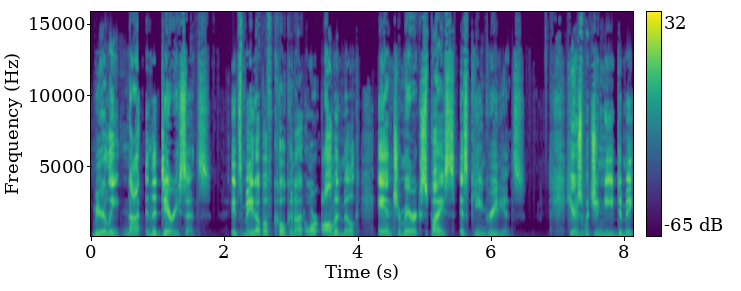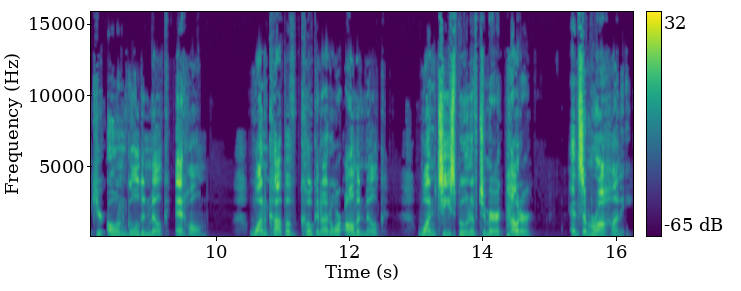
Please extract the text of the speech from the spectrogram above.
merely not in the dairy sense. It's made up of coconut or almond milk and turmeric spice as key ingredients. Here's what you need to make your own golden milk at home. 1 cup of coconut or almond milk, 1 teaspoon of turmeric powder, and some raw honey.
